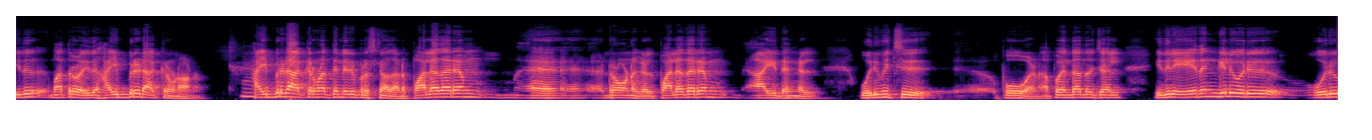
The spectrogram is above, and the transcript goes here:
ഇത് മാത്രമല്ല ഇത് ഹൈബ്രിഡ് ആക്രമണമാണ്. ഹൈബ്രിഡ് ആക്രമണത്തിന്റെ ഒരു പ്രശ്നം അതാണ്. പലതരം ഡ്രോണുകൾ പലതരം ആയുധങ്ങൾ ഒരുമിച്ച് പോവുകയാണ് അപ്പോൾ എന്താണെന്ന് വെച്ചാൽ ഇതിൽ ഏതെങ്കിലും ഒരു ഒരു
